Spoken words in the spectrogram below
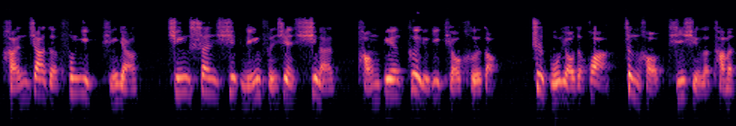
韩家的丰邑平阳，金山西临汾县西南。旁边各有一条河道。智伯瑶的话正好提醒了他们：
